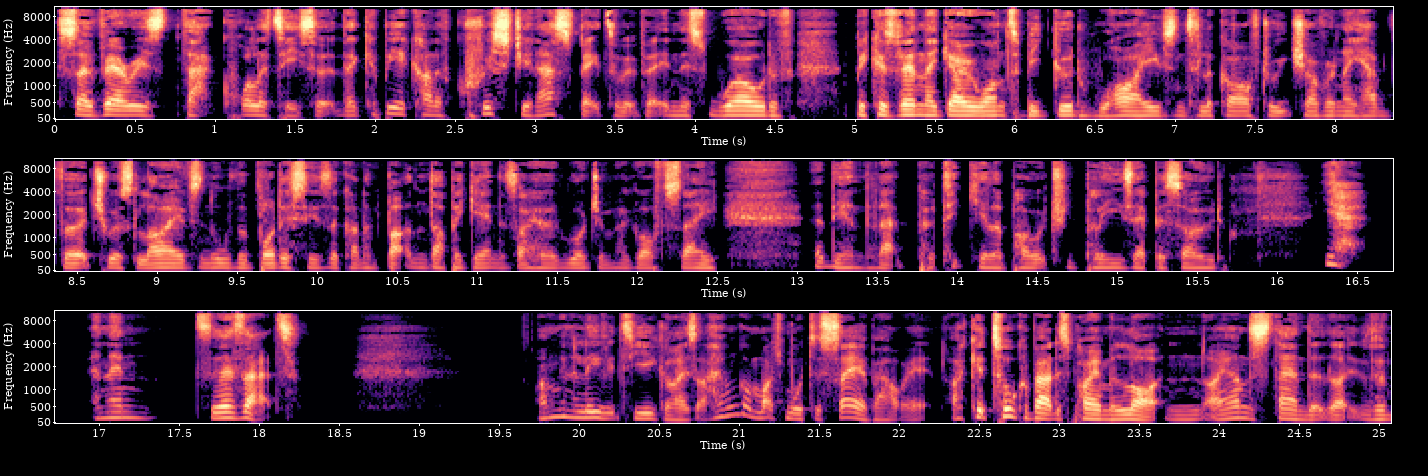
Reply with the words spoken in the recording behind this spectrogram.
So there is that quality. So there could be a kind of Christian aspect to it, but in this world of because then they go on to be good wives and to look after each other, and they have virtuous lives, and all the bodices are kind of buttoned up again, as I heard Roger McGough say at the end of that particular Poetry Please episode. Yeah, and then, so there's that. I'm going to leave it to you guys. I haven't got much more to say about it. I could talk about this poem a lot, and I understand that like, the,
